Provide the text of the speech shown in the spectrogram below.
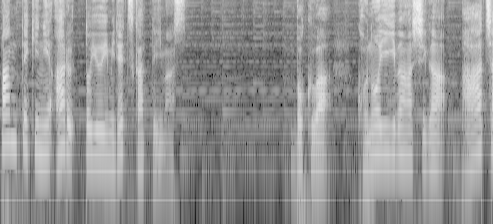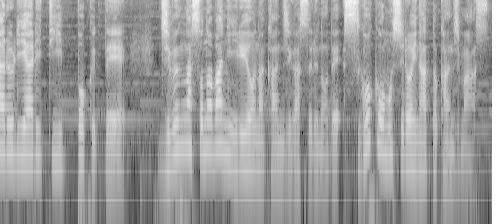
般的にあるという意味で使っています。僕はこの言い回しがバーチャルリアリティっぽくて自分がその場にいるような感じがするのですごく面白いなと感じます。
